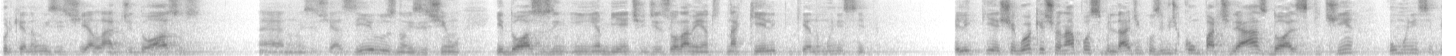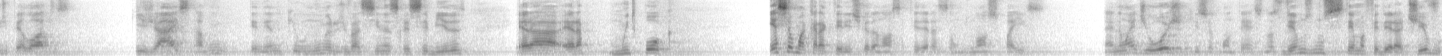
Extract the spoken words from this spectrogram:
Porque não existia lar de idosos, não existia asilos, não existiam idosos em, em ambiente de isolamento naquele pequeno município. Ele que chegou a questionar a possibilidade, inclusive, de compartilhar as doses que tinha com o município de Pelotas, que já estavam entendendo que o número de vacinas recebidas era, era muito pouco. Essa é uma característica da nossa federação, do nosso país. Né? Não é de hoje que isso acontece. Nós vivemos num sistema federativo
